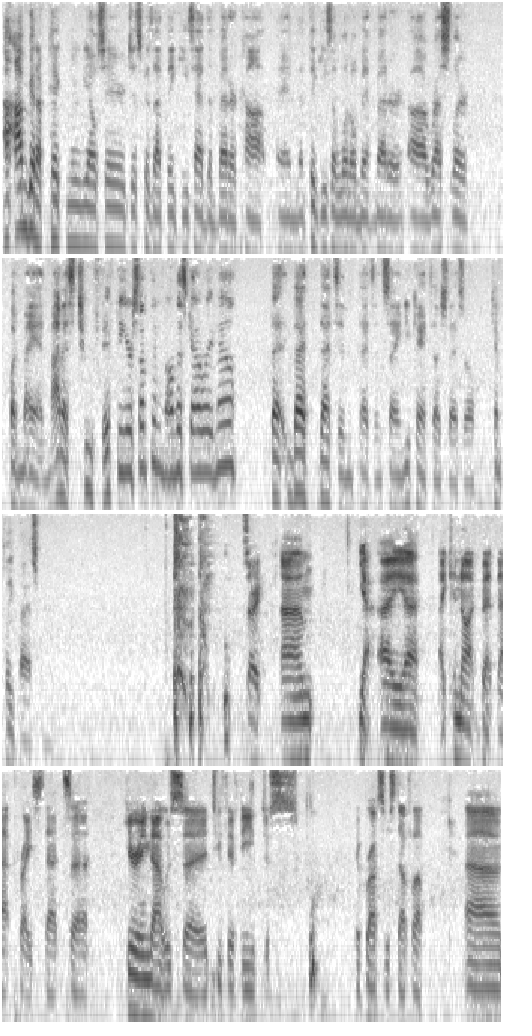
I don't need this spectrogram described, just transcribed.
I, I'm gonna pick Munoz here just because I think he's had the better comp, and I think he's a little bit better uh, wrestler. But man, minus two fifty or something on this guy right now. That that that's in, that's insane. You can't touch that. So complete pass for me. Sorry. Um, yeah, I uh, I cannot bet that price. That's uh, hearing that was uh, two fifty. Just it brought some stuff up. Uh,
